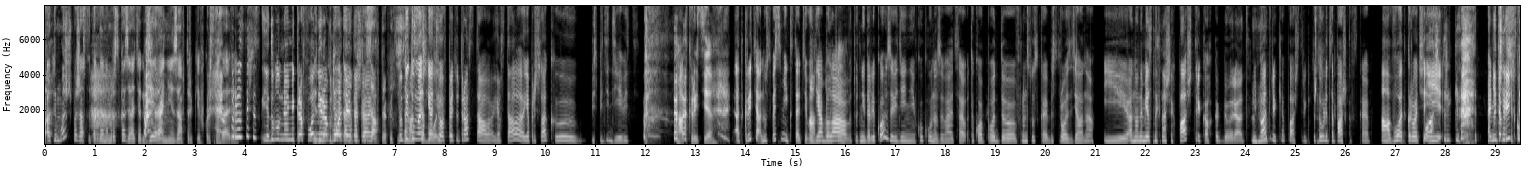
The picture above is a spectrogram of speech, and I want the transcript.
а ты можешь, пожалуйста, тогда нам рассказать, а где ранние завтраки в Краснодаре? Просто сейчас... Я думала, у меня микрофон Я не думаю, куда это она работает. пошла завтракать Ну, ты думаешь, я что, в 5 утра встала? Я встала, я пришла к без пяти девять. Открытие. Открытие, ну, с 8, кстати. Вот А, я ну, была окей. вот тут недалеко в заведении, Куку называется, такое под э, французское бистро сделано. И оно на местных наших паштриках, как говорят. Не Мгм. патрики, а паштрики, потому что улица Пашковская. А, вот, короче, и Пастрики. они табличку,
